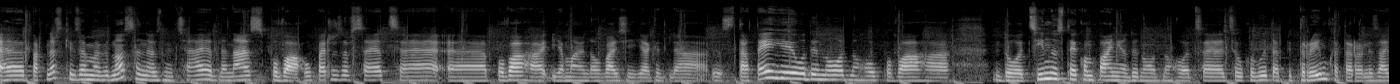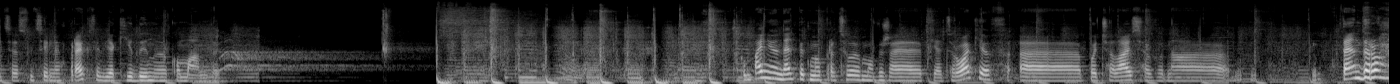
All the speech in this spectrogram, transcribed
Е, Партнерські взаємовідносини означає для нас повагу. Перш за все, це е, повага, я маю на увазі як для стратегії один одного, повага до цінностей компанії один одного. Це цілковита підтримка та реалізація суцільних проєктів як єдиної команди. З компанією Netpeak ми працюємо вже 5 років. Е, Почалася вона тендером,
